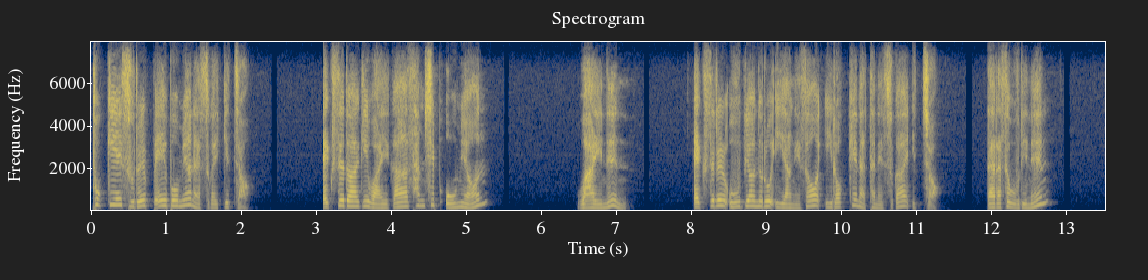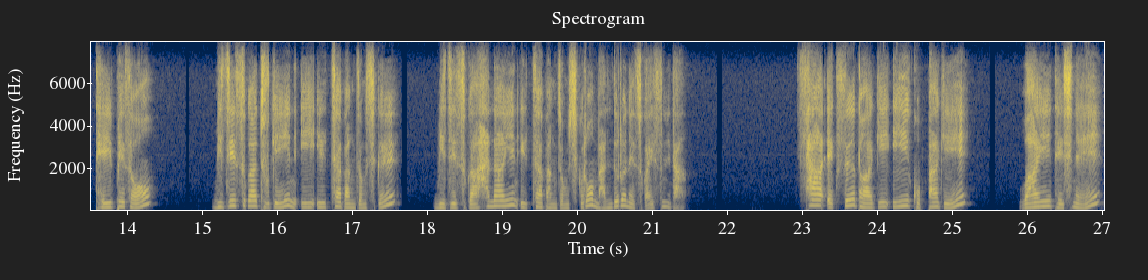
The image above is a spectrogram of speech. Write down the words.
토끼의 수를 빼보면 알 수가 있겠죠. x 더하기 y가 35면 y는 x를 우변으로 이항해서 이렇게 나타낼 수가 있죠. 따라서 우리는 대입해서 미지수가 두 개인 이 1차 방정식을 미지수가 하나인 1차 방정식으로 만들어낼 수가 있습니다. 4x 더하기 2 곱하기 y 대신에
